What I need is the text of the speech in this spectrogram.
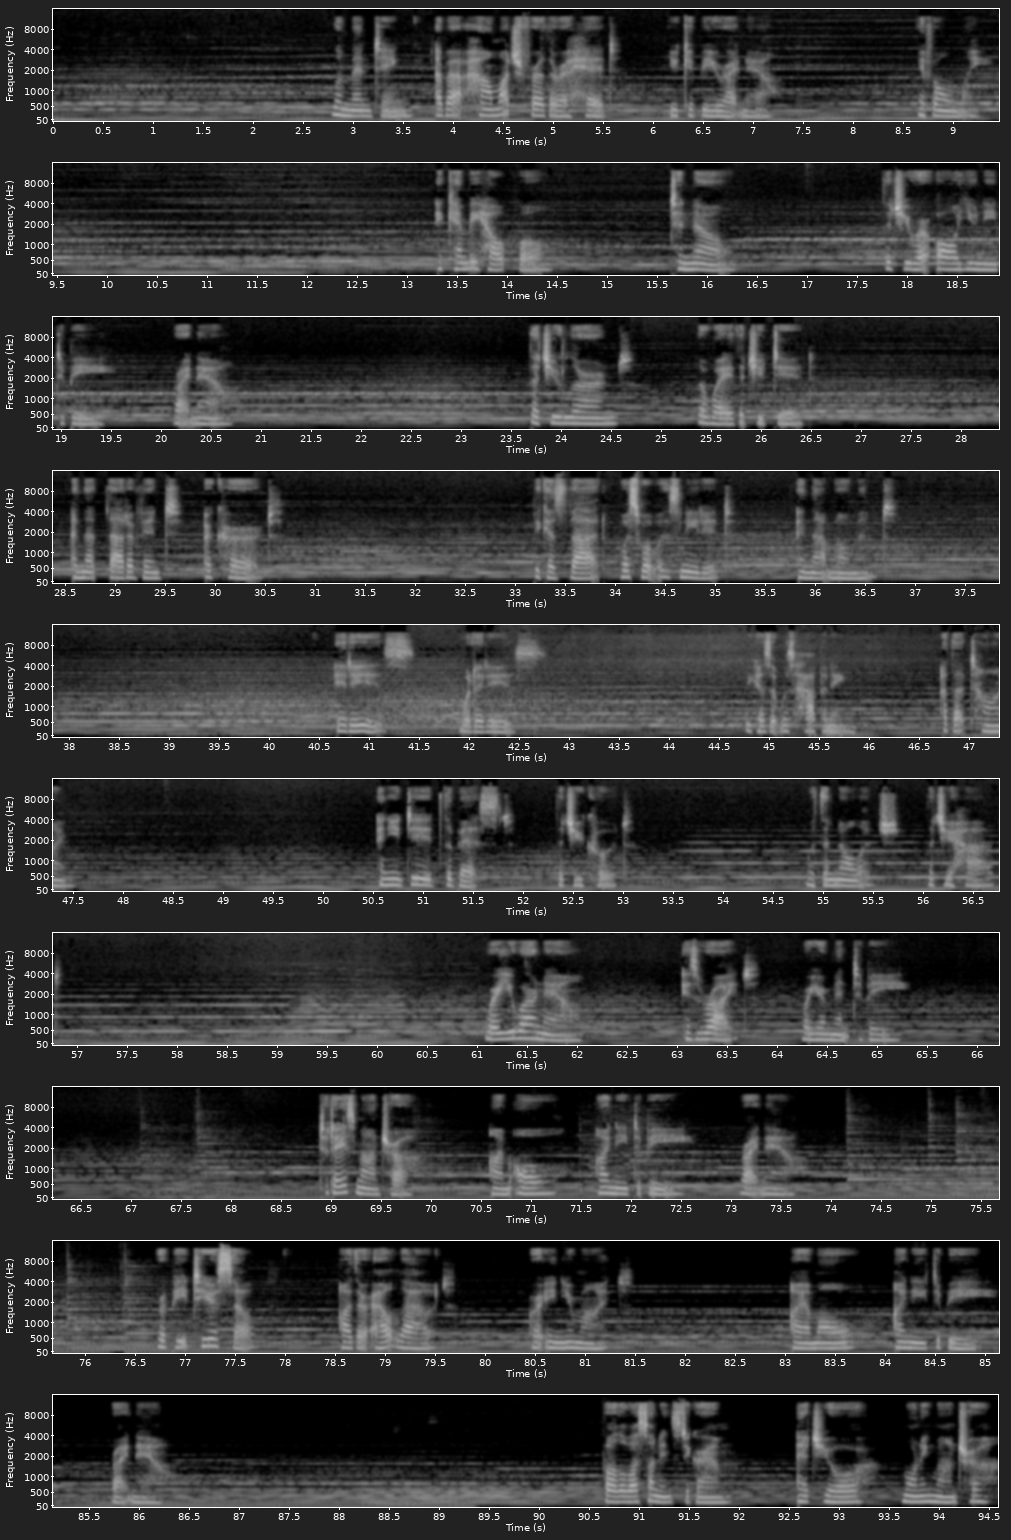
Lamenting about how much further ahead you could be right now. If only. It can be helpful to know that you are all you need to be right now. That you learned the way that you did, and that that event occurred because that was what was needed in that moment. It is what it is because it was happening at that time. And you did the best that you could with the knowledge that you had. Where you are now is right where you're meant to be. Today's mantra I'm all I need to be right now. Repeat to yourself, either out loud or in your mind I am all I need to be right now. Follow us on Instagram at Your Morning Mantra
